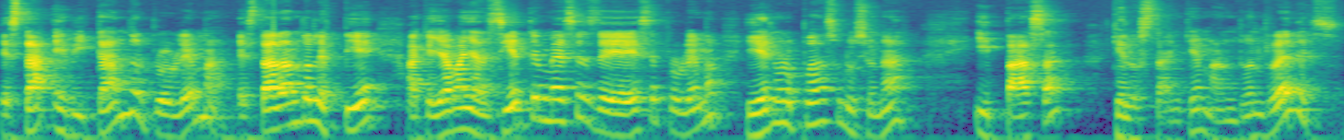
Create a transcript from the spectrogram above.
Está evitando el problema, está dándole pie a que ya vayan siete meses de ese problema y él no lo pueda solucionar. Y pasa que lo están quemando en redes.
